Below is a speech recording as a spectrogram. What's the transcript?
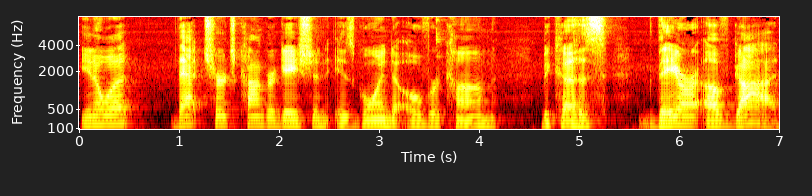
You know what? That church congregation is going to overcome because they are of God.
